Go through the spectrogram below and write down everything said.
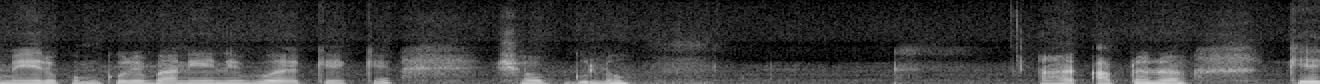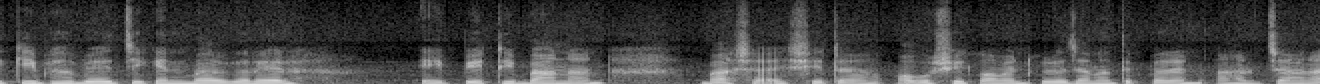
আমি এরকম করে বানিয়ে নিব একে একে সবগুলো। আর আপনারা কে কীভাবে চিকেন বার্গারের এই পেটি বানান বাসায়, সেটা অবশ্যই কমেন্ট করে জানাতে পারেন। আর যারা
